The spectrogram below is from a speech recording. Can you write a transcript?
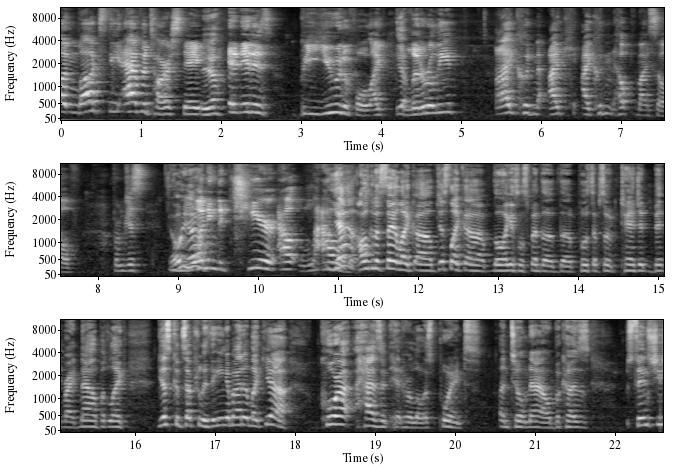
unlocks the Avatar state, Yeah. and it is beautiful. Like Yeah. literally, I couldn't I I couldn't help myself from just Oh, yeah. wanting to cheer out loud. Yeah, I was gonna say like uh, just like uh, though I guess we'll spend the the post episode tangent bit right now, but like just conceptually thinking about it, like yeah, Korra hasn't hit her lowest point until now because since she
